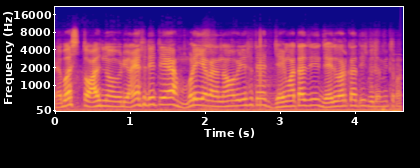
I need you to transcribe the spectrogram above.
અને બસ તો આજનો વીડિયો અહીંયા સુધી તે. મળીએ કાંઈ નવા વીડિયો સાથે. જય માતાજી, જય દ્વારકાધીશ બધા મિત્રો.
